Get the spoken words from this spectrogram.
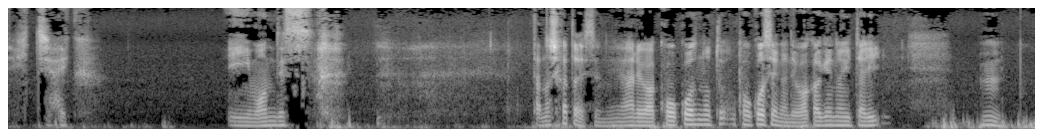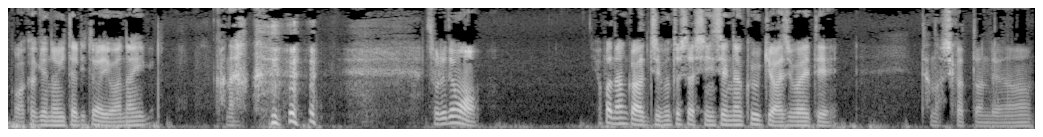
ヒッチハイク。いいもんです。楽しかったですよね。あれは高校のと、高校生なんで若気の至り。うん。若気の至りとは言わないかな。それでも、やっぱなんか自分としては新鮮な空気を味わえて楽しかったんだよな。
